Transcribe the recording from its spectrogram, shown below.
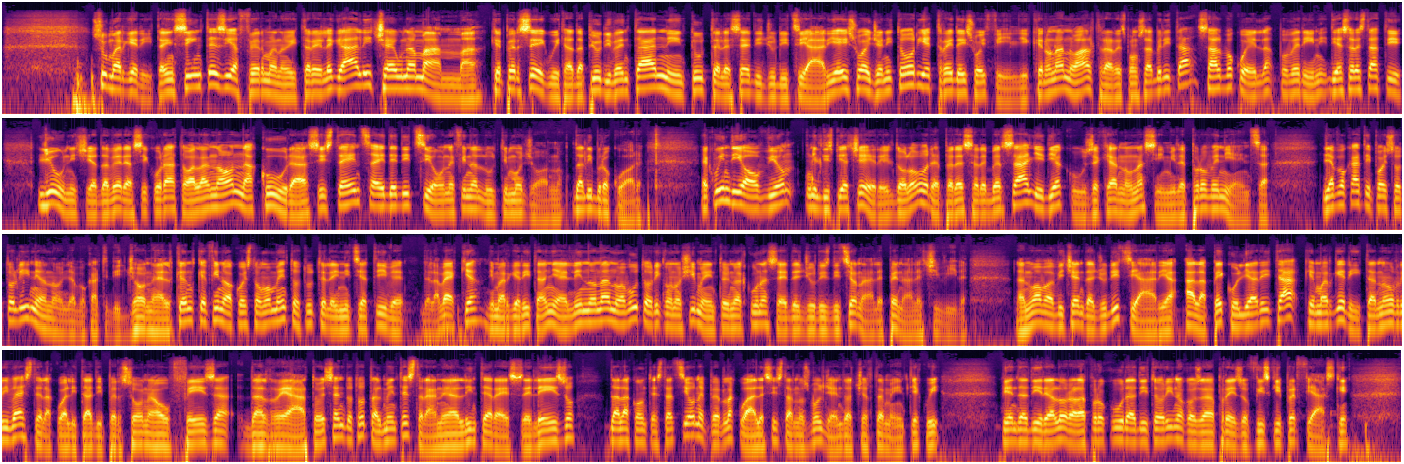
su Margherita. In sintesi, affermano i tre legali, c'è una mamma che perseguita da più di vent'anni in tutte le sedi giudiziarie i suoi genitori e tre dei suoi figli, che non hanno altra responsabilità salvo quella, poverini, di essere stati gli unici ad avere assicurato alla nonna cura, assistenza ed edizione fino all'ultimo giorno. Da libro cuore. È quindi ovvio il dispiacere, il dolore per essere bersagli di accuse che hanno una simile provenienza. Gli avvocati poi sottolineano, gli avvocati di John Elken, che fino a questo momento tutte le iniziative della vecchia, di Margherita Agnelli, non hanno avuto riconoscimento in alcuna sede giurisdizionale, penale civile. La nuova vicenda giudiziaria ha la peculiarità che Margherita non riveste la qualità di persona offesa dal reato, essendo totalmente estranea all'interesse leso dalla contestazione per la quale si stanno svolgendo accertamenti. E qui viene da dire allora la Procura di Torino cosa ha preso? Fischi per fiaschi?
